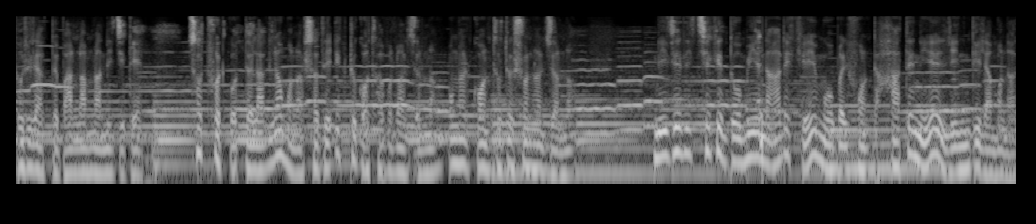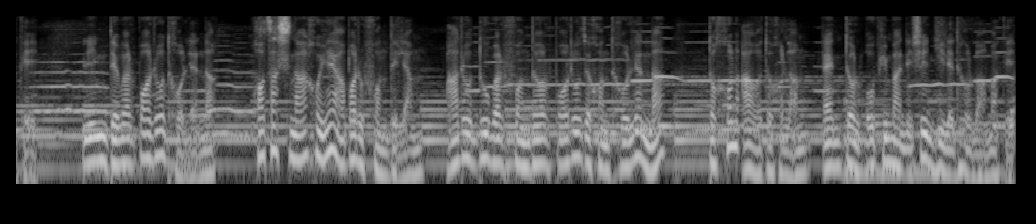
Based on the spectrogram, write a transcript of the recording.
ধরে রাখতে পারলাম না নিজেকে। ছটফট করতে লাগলাম ওনার সাথে একটু কথা বলার জন্য, ওনার কণ্ঠটা শোনার জন্য। নিজের ইচ্ছেকে দমিয়ে না রেখে মোবাইল ফোনটা হাতে নিয়ে রিং দিলাম ওনাকে। রিং দেওয়ার পরও ধরলেন না। হতাশ না হয়ে আবারও ফোন দিলাম। আরও দুবার ফোন দেওয়ার পরও যখন ধরলেন না, তখন আহত হলাম। একদল অভিমান এসে ঘিরে ধরলো আমাকে।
